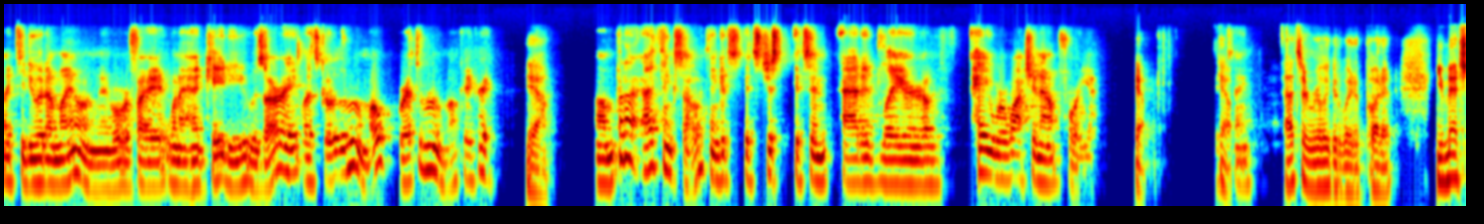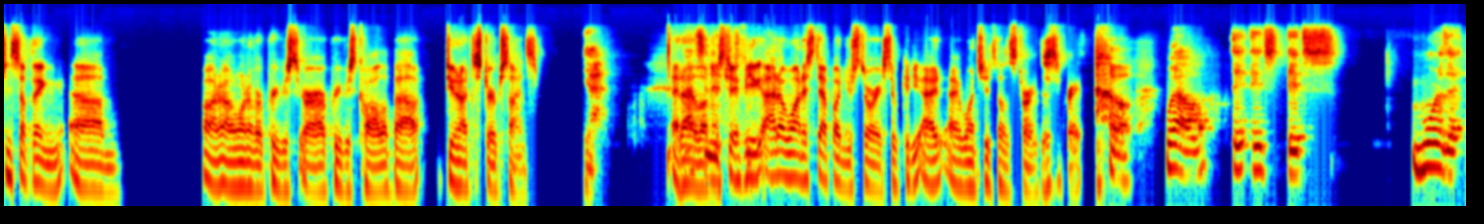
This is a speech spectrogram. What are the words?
like to do it on my own. Or if I when I had Katie, it was all right. Let's go to the room. Oh, we're at the room. Okay, great. yeah Um, but I, I think so. I think it's it's just it's an added layer of hey, we're watching out for you. Yeah. Yeah. Thing. That's a really good way to put it. You mentioned something um, on, on one of our previous or our previous call about do not disturb signs. Yeah. And I love this. If you. I don't want to step on your story, so could you? I, I want you to tell the story. This is great. Oh, well, it, it's it's more that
